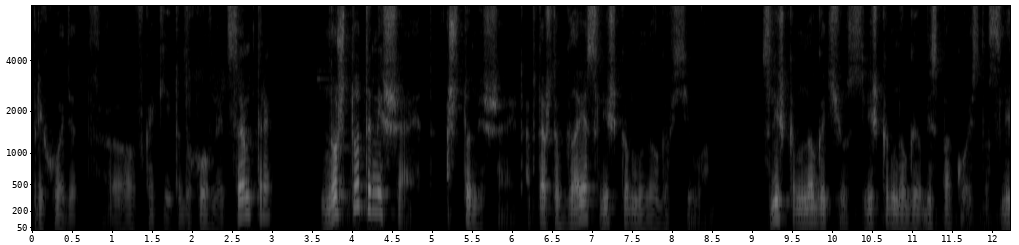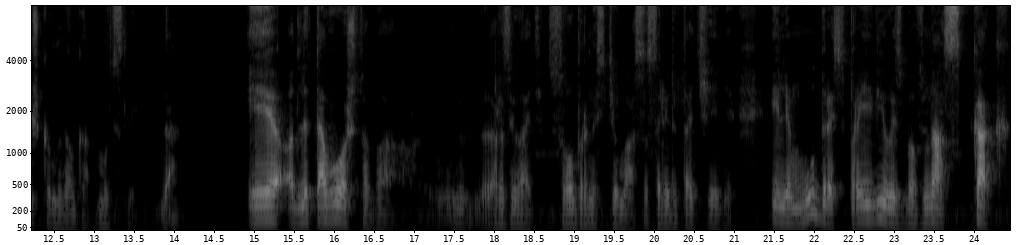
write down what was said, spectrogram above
приходят э, в какие-то духовные центры, но что-то мешает. А что мешает? А потому что в голове слишком много всего. Слишком много чувств, слишком много беспокойства, слишком много мыслей. Да? И для того, чтобы развивать собранность ума, сосредоточение. Или мудрость проявилась бы в нас как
